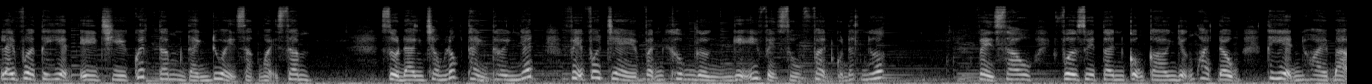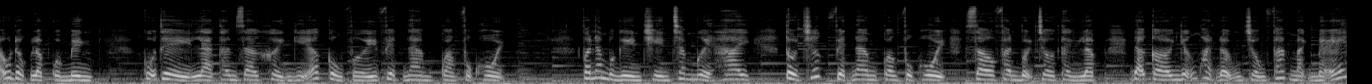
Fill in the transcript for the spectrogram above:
lại vừa thể hiện ý chí quyết tâm đánh đuổi giặc ngoại xâm. Dù đang trong lúc thành thơi nhất, vị vua trẻ vẫn không ngừng nghĩ về số phận của đất nước. Về sau, vua Duy Tân cũng có những hoạt động thể hiện hoài bão độc lập của mình, cụ thể là tham gia khởi nghĩa cùng với Việt Nam Quang Phục Hội. Vào năm 1912, Tổ chức Việt Nam Quang Phục Hội do Phan Bội Châu thành lập đã có những hoạt động chống Pháp mạnh mẽ.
